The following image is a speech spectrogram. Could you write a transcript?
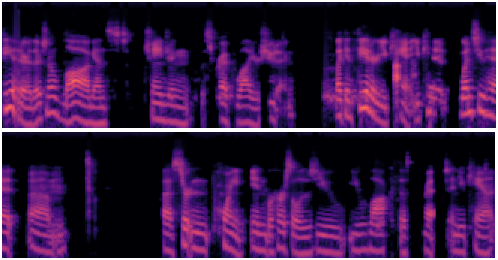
theater. There's no law against changing the script while you're shooting. Like in theater, you can't. You can't once you hit um, a certain point in rehearsals, you you lock the script and you can't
